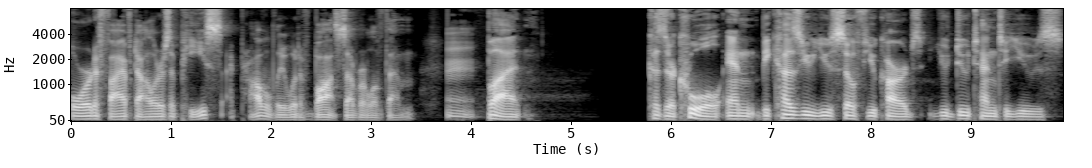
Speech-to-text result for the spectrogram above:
four to five dollars a piece, I probably would have bought several of them. Hmm. But because they're cool and because you use so few cards, you do tend to use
